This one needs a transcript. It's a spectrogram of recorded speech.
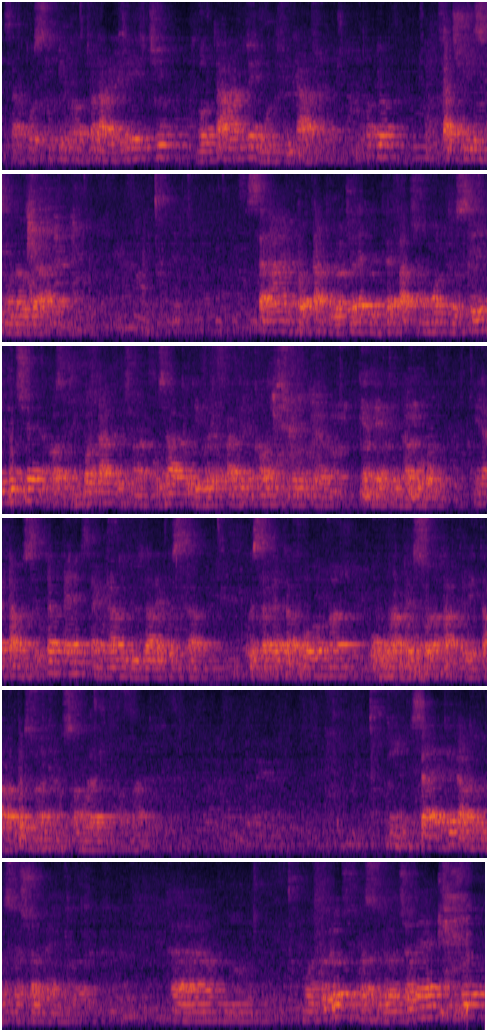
sarà possibile controllare le leggi, votarle e modificarle. È proprio facilissimo da usare sarà importante, l'ho già detto, un'interfaccia molto semplice, la cosa più importante è che c'è un accusato di voler fare delle cose solo per gli addetti al lavoro. In realtà un settantenne sarà in grado di usare questa, questa piattaforma o una persona a parte d'età, una persona che non sa nulla di informatica. Sarà integrato con il social network. Um, molto veloce, questo ve l'ho già detto.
